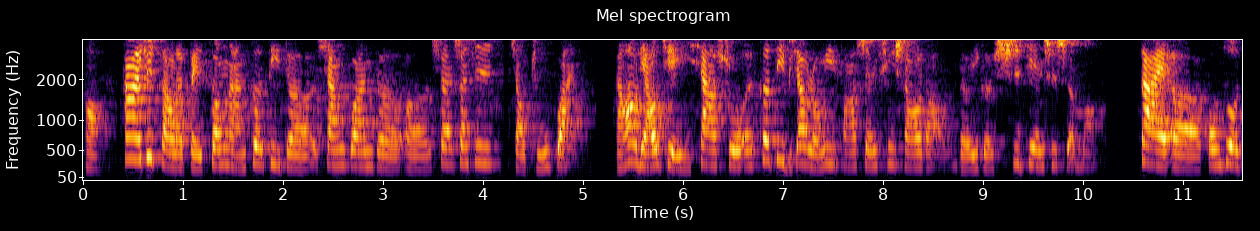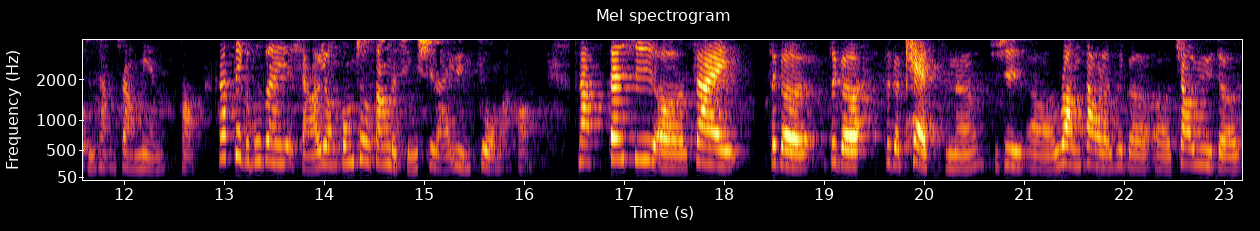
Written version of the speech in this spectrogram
哦，他还去找了北中南各地的相关的呃算算是小主管，然后了解一下说，呃各地比较容易发生性骚扰的一个事件是什么，在呃工作职场上面，好、那这个部分想要用工作方的形式来运作嘛，哈、那但是呃在这个这个这个 case 呢，就是呃 run 到了这个呃教育的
